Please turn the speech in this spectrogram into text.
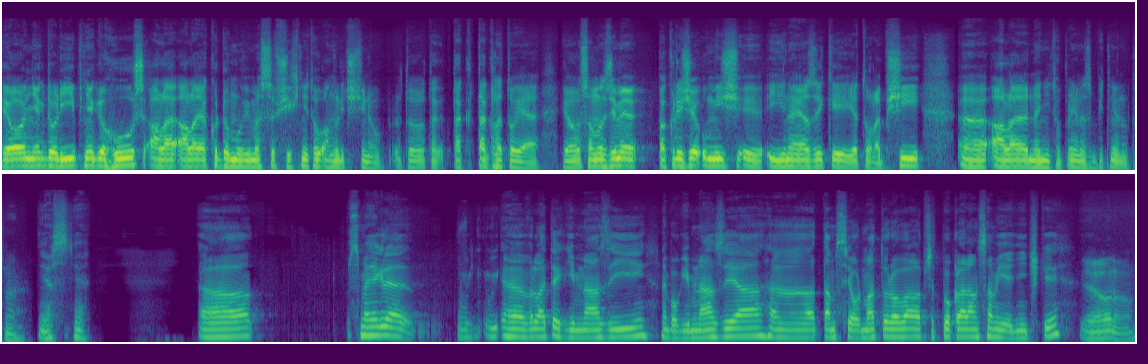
jo. Někdo líp, někdo hůř, ale, ale jako domluvíme se všichni tou angličtinou. To, tak, tak, takhle to je, jo. Samozřejmě pak, když umíš i, i jiné jazyky, je to lepší, eh, ale není to úplně nezbytně nutné. Jasně. Uh, jsme někde v letech gymnázií nebo gymnázia, eh, tam si odmaturoval, předpokládám sami jedničky. Jo, no.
